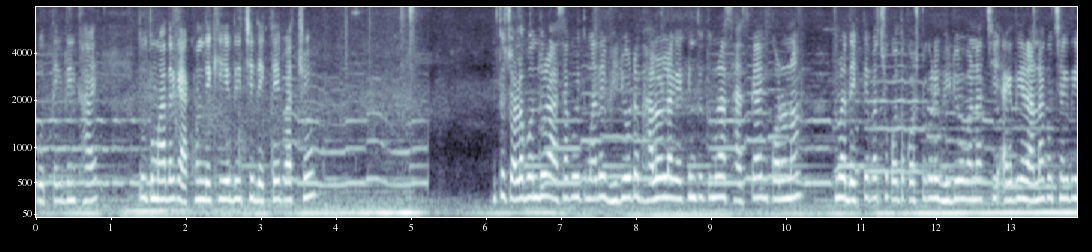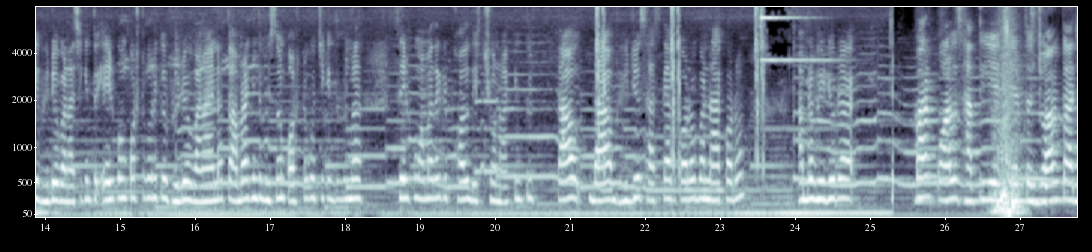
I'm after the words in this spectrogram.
প্রত্যেক দিন খাই। তো তোমাদেরকে এখন দেখিয়ে দিচ্ছি, দেখতেই পাচ্ছ। তো চলো বন্ধুরা, আশা করি তোমাদের ভিডিওটা ভালো লাগে, কিন্তু তোমরা সাবস্ক্রাইব করো না। তোমরা দেখতে পাচ্ছ কত কষ্ট করে ভিডিও বানাচ্ছি। একদিকে রান্না করছি, একদিকে ভিডিও বানাচ্ছি। কিন্তু এরকম কষ্ট করে কেউ ভিডিও বানায় না। তো আমরা কিন্তু ভীষণ কষ্ট করছি, কিন্তু তোমরা সেরকম আমাদেরকে ফল দিচ্ছ না। কিন্তু তাও দাও ভিডিও সাবস্ক্রাইব করো বা না করো, আমরা ভিডিওটা বার কল সাথিয়েছে তো জল তো আজ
